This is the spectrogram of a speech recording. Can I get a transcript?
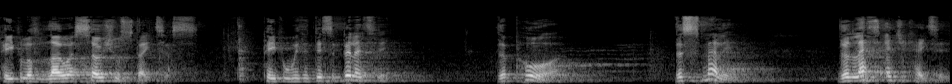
People of lower social status. People with a disability. The poor. The smelly the less educated,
